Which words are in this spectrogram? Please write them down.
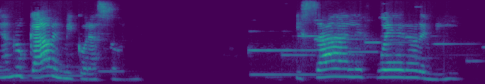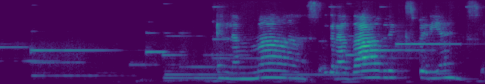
Ya no cabe en mi corazón y sale fuera de mí agradable experiencia.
